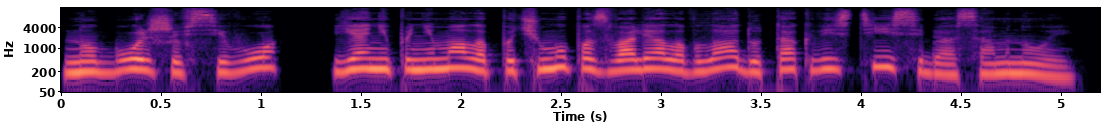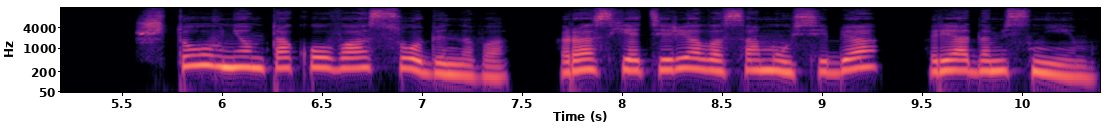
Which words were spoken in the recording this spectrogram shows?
но больше всего я не понимала, почему позволяла Владу так вести себя со мной. Что в нем такого особенного, раз я теряла саму себя рядом с ним?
